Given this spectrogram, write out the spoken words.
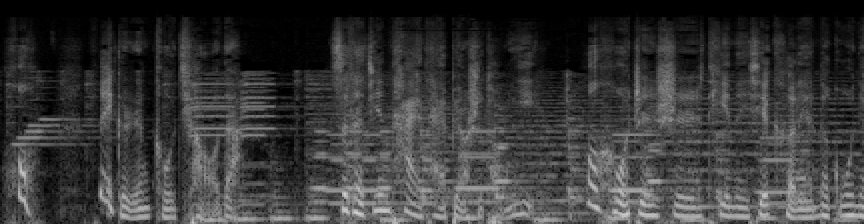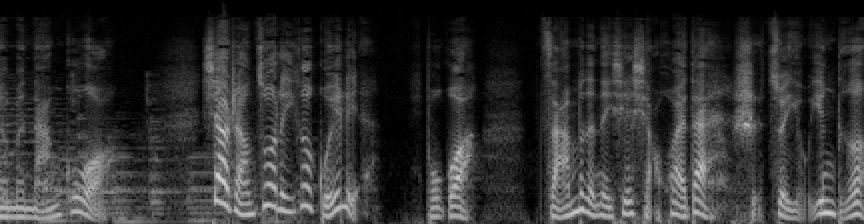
嚯，那个人够巧的。”斯特金太太表示同意。哦，我真是替那些可怜的姑娘们难过。校长做了一个鬼脸。不过，咱们的那些小坏蛋是罪有应得，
